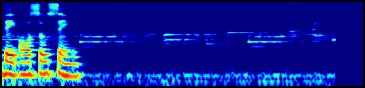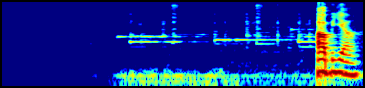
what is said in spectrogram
they also sing. Abiyah,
